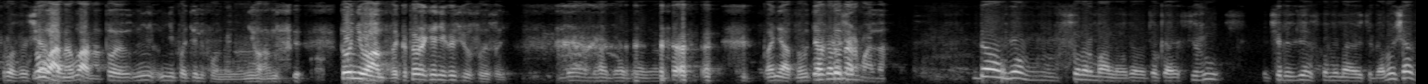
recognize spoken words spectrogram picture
просто Ну сейчас ладно, там- ладно, то не, не по телефону нюансы. То нюансы, которых я не хочу слышать. Да, да, да, да, да. Понятно. У тебя Ну, все короче, нормально? Да, у меня все нормально, вот это, только я сижу через день вспоминаю тебя. Ну, сейчас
